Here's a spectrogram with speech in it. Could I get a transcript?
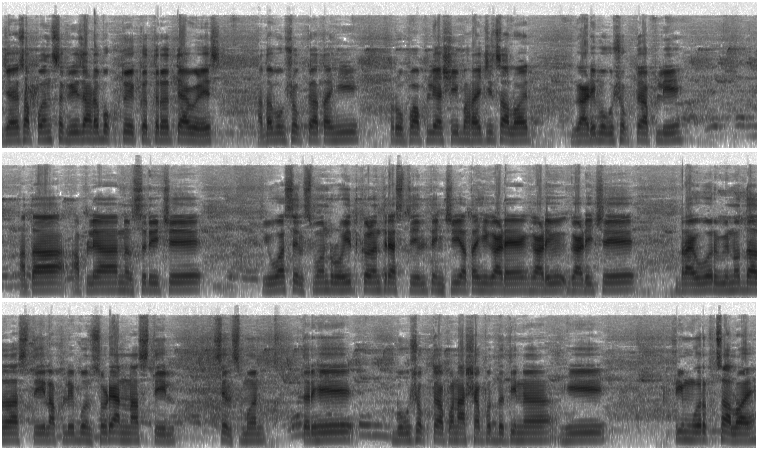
ज्यावेळेस आपण सगळी झाडं बघतो एकत्र त्यावेळेस. आता बघू शकतो आता ही रोपं आपली अशी भरायची चालू आहेत. गाडी बघू शकतो आपली. आता आपल्या नर्सरीचे युवा सेल्समन रोहित कळंत्रे असतील त्यांची आता ही गाडी आहे. गाडी गाडीचे ड्रायव्हर विनोददादा असतील आपले बनसोडे अण्णा असतील सेल्समन. तर हे बघू शकतो आपण अशा पद्धतीनं ही टीमवर्क चालू आहे.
